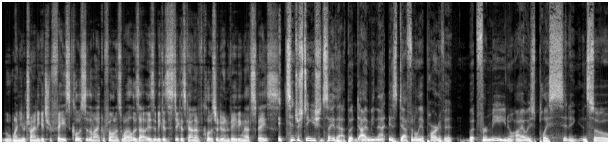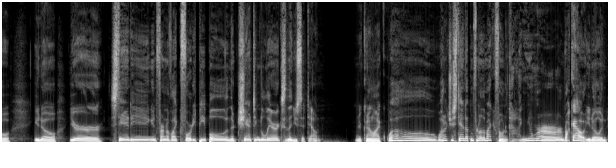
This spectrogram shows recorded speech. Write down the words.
when you're trying to get your face close to the microphone as well? Is that is it because the stick is kind of closer to invading that space? It's interesting you should say that, but I mean that is definitely a part of it. But for me, you know, I always play sitting, and so you know, you're standing in front of like 40 people and they're chanting the lyrics, and then you sit down. You're kind of like, well, why don't you stand up in front of the microphone and kind of like rock out, you know? And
